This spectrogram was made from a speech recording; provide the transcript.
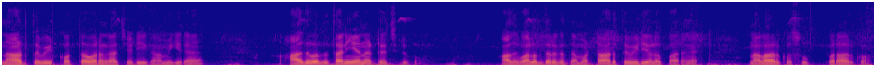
நான் அடுத்த வீட் கொத்தவரங்காய் செடி காமிக்கிறேன். அது வந்து தனியாக நட்டு வச்சுருக்கோம். அது வளர்ந்துருக்கிறத மட்டும் அடுத்த வீடியோவில் பாருங்கள் நல்லாயிருக்கும் சூப்பராக இருக்கும்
